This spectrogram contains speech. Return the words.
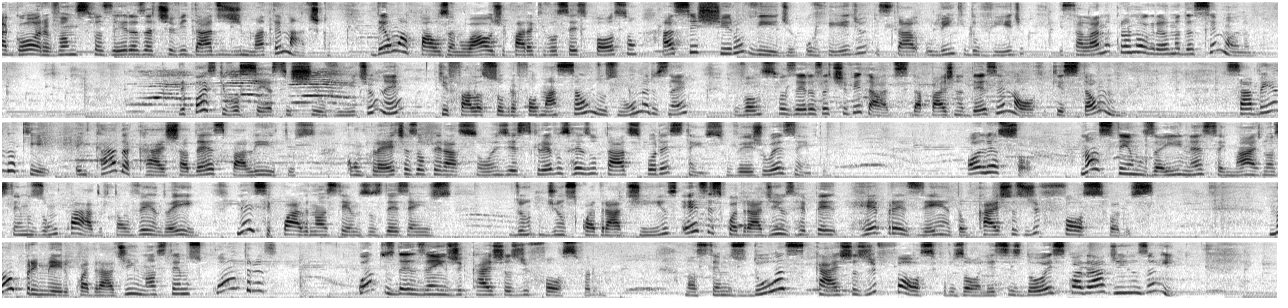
Agora vamos fazer as atividades de matemática. Dê uma pausa no áudio para que vocês possam assistir o vídeo. O vídeo está, o link do vídeo está lá no cronograma da semana. Depois que você assistir o vídeo, né, que fala sobre a formação dos números, né, vamos fazer as atividades da página 19, questão 1. Sabendo que em cada caixa há 10 palitos, Complete as operações e escreva os resultados por extenso. Veja o exemplo. Olha só, nós temos aí nessa imagem, nós temos um quadro, estão vendo aí? Nesse quadro nós temos os desenhos de, uns quadradinhos. Esses quadradinhos rep, representam caixas de fósforos. No primeiro quadradinho nós temos quantos, quantos desenhos de caixas de fósforo? Nós temos duas caixas de fósforos, olha, esses dois quadradinhos aí.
